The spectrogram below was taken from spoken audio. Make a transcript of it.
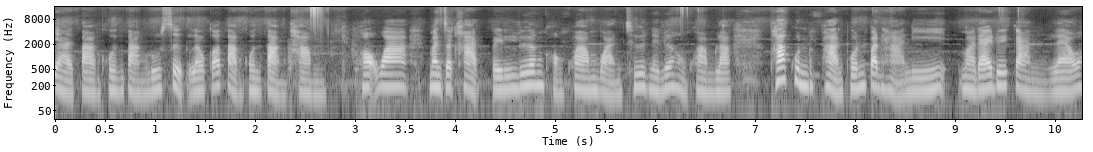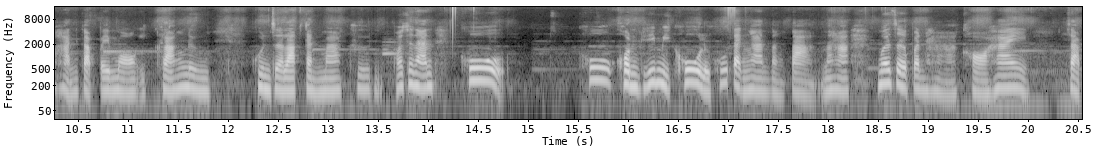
อย่าต่างคนต่างรู้สึก แล้วก็ต่างคนต่างทำเพราะว่ามันจะขาดไปเรื่องของความหวานชื่นในเรื่องของความรัก ถ้าคุณผ่านพ้นปัญหานี้มาได้ด้วยกัน แล้วหันกลับไปมองอีกครั้งหนึ่งคุณจะรักกันมากขึ้น เพราะฉะนั้นคู่คู่คนที่มีคู่หรือคู่แต่งงานต่างๆนะคะเมื่อเจอปัญหาขอให้จับ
